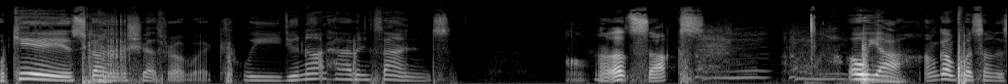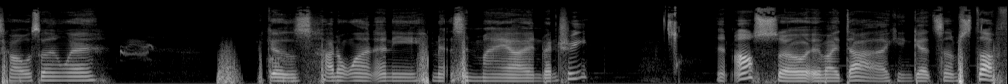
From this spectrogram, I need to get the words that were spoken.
Okay, let's go into the chest real quick. We do not have any signs. Oh, that sucks. Oh yeah, I'm gonna put some of this cobblestone away because I don't want any mess in my uh, inventory. And also, if I die, I can get some stuff.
